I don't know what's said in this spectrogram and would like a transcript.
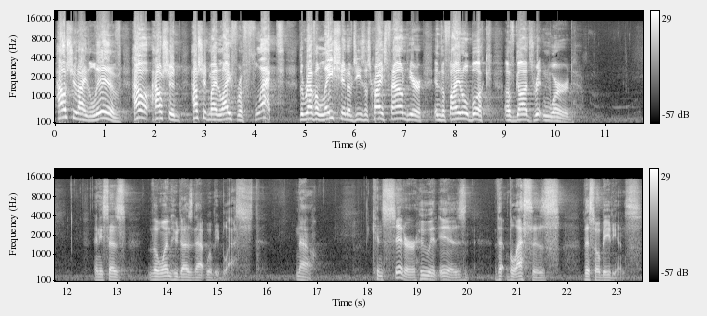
how should I live? How, how, should, how should my life reflect the revelation of Jesus Christ found here in the final book of God's written word? And he says, The one who does that will be blessed. Now, consider who it is that blesses this obedience.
